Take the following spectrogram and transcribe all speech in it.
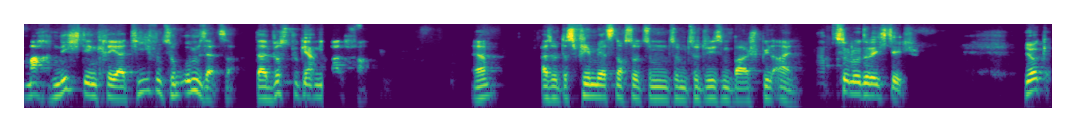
mach nicht den Kreativen zum Umsetzer. Da wirst du gegen ja. die Wand fahren. Ja. Also das fiel mir jetzt noch so zum, zum, zu diesem Beispiel ein. Absolut richtig. Jörg,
